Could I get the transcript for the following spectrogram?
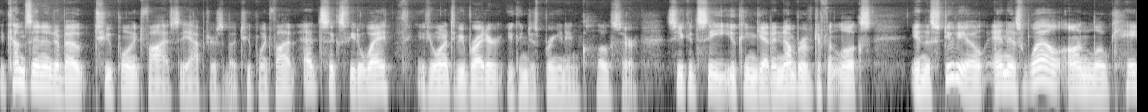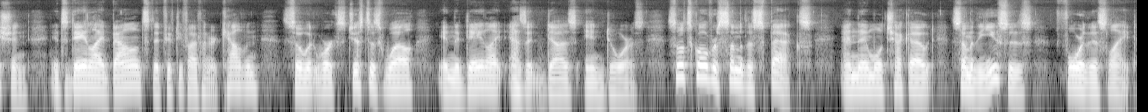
it comes in at about 2.5. So the aperture is about 2.5 at six feet away. If you want it to be brighter, you can just bring it in closer. So you can see you can get a number of different looks in the studio and as well on location. It's daylight balanced at 5500 Kelvin, so it works just as well in the daylight as it does indoors. So let's go over some of the specs and then we'll check out some of the uses for this light.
